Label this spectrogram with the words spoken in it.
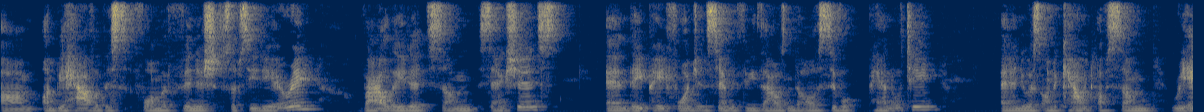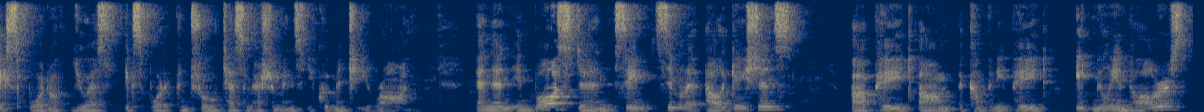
um, on behalf of its former Finnish subsidiary, violated some sanctions, and they paid $473,000 civil penalty. And it was on account of some re-export of U.S. exported control test measurements equipment to Iran. And then in Boston, same similar allegations. Uh, paid um, a company paid eight million dollars.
